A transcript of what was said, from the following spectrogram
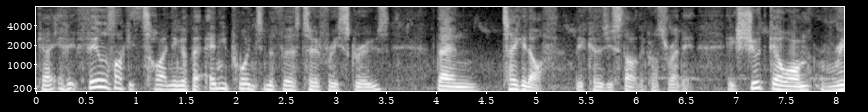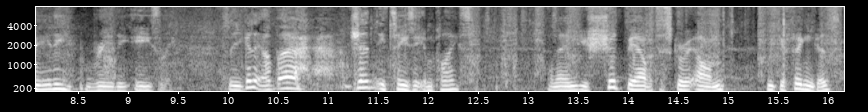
okay if it feels like it's tightening up at any point in the first two or three screws then take it off because you're starting to cross thread it. It should go on really really easily. So you get it up there gently tease it in place and then you should be able to screw it on with your fingers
